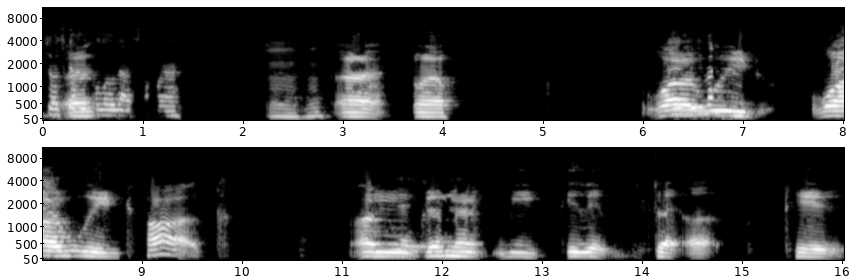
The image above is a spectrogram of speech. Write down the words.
So it's gonna Uh, be below that somewhere. hmm uh, well, while we while we talk, I'm Yeah, yeah. gonna be getting set up to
